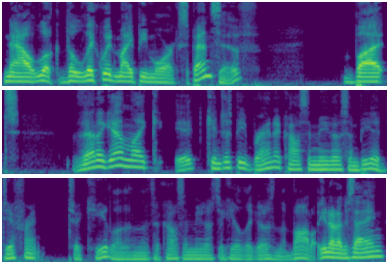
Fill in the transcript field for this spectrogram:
Now, look, the liquid might be more expensive, but then again, like it can just be branded Casamigos and be a different tequila than the Casamigos tequila that goes in the bottle. You know what I'm saying?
